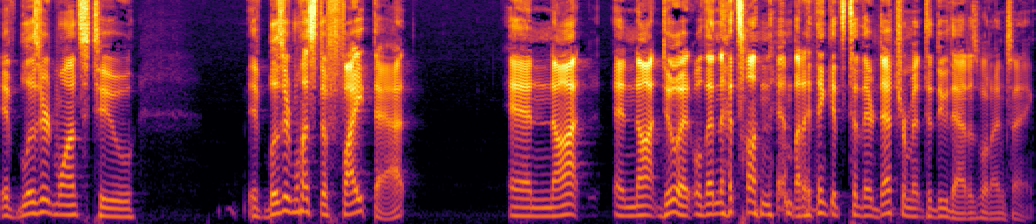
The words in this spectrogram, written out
if Blizzard wants to if Blizzard wants to fight that and not and not do it, well then that's on them, but I think it's to their detriment to do that is what I'm saying.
